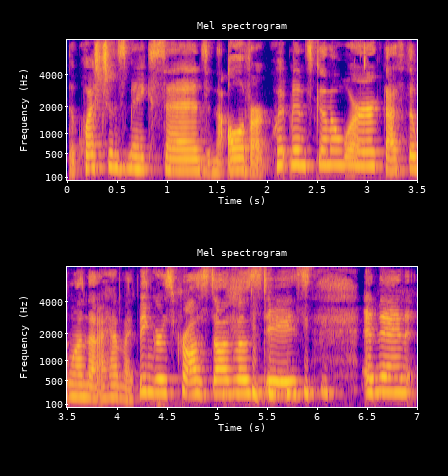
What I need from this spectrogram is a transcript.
the questions make sense and that all of our equipment's gonna work. That's the one that I have my fingers crossed on most days. and then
